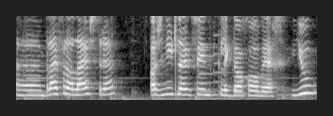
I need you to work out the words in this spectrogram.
Uh, blijf vooral luisteren. Als je het niet leuk vindt, klik dan gewoon weg. Joe!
